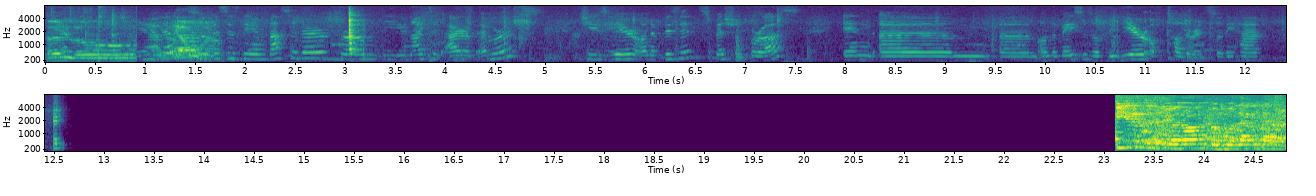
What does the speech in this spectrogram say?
Hello. Yeah, so this is the ambassador from the United Arab Emirates. She's here on a visit special for us in um, um, on the basis of the year of tolerance. So they have وهولندا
